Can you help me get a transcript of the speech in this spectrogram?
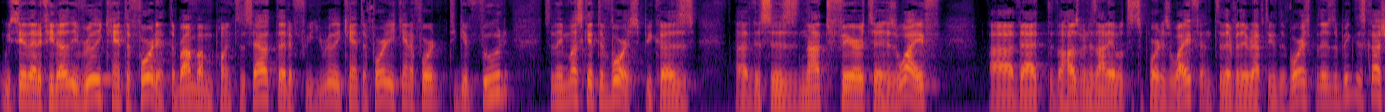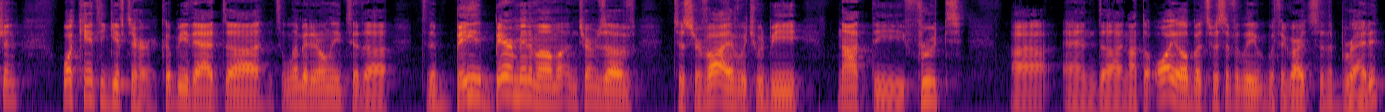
we say that if he does, he really can't afford it. The Rambam points this out that if he really can't afford it, he can't afford to give food, so they must get divorced because uh, this is not fair to his wife. Uh, that the husband is not able to support his wife, and so therefore they would have to get divorced. But there's a big discussion: what can't he give to her? It could be that uh, it's limited only to the to the ba- bare minimum in terms of to survive, which would be not the fruit uh, and uh, not the oil, but specifically with regards to the bread.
